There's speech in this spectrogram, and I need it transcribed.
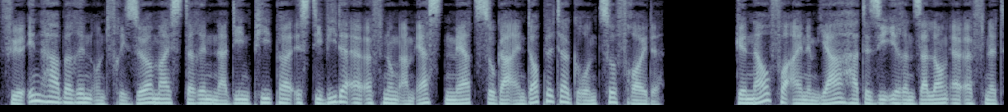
Für Inhaberin und Friseurmeisterin Nadine Pieper ist die Wiedereröffnung am 1. März sogar ein doppelter Grund zur Freude. Genau vor einem Jahr hatte sie ihren Salon eröffnet,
